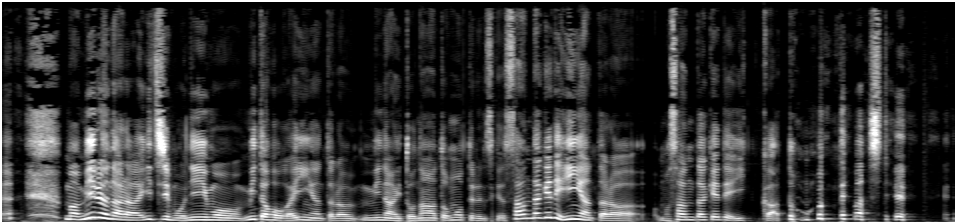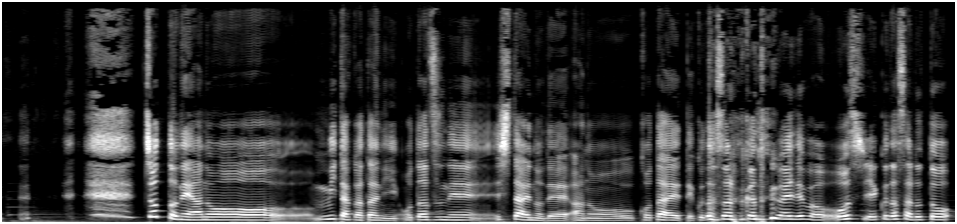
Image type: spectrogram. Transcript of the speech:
まあ見るなら1も2も見た方がいいんやったら見ないとなと思ってるんですけど、3だけでいいんやったら、もう3だけでいいかと思ってまして ちょっとね、あのー、見た方にお尋ねしたいので、あのー、答えてくださる方がいればお教えくださると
